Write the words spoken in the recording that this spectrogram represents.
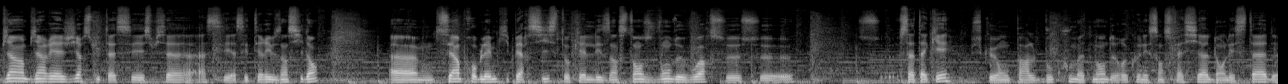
bien, bien réagir suite à ces, à, ces, terribles incidents. c'est un problème qui persiste auquel les instances vont devoir se, s'attaquer, puisqu'on parle beaucoup maintenant de reconnaissance faciale dans les stades,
